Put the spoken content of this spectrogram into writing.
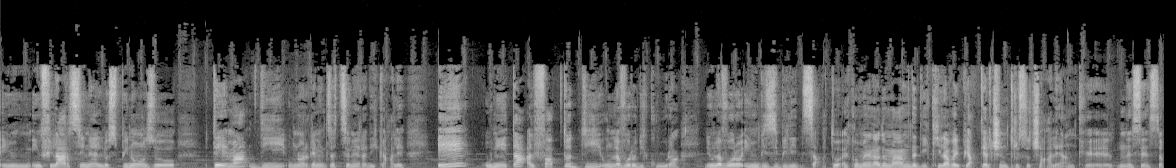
in- infilarsi nello spinoso tema di un'organizzazione radicale e unita al fatto di un lavoro di cura, di un lavoro invisibilizzato. È come la domanda di chi lava i piatti al centro sociale, anche nel senso,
